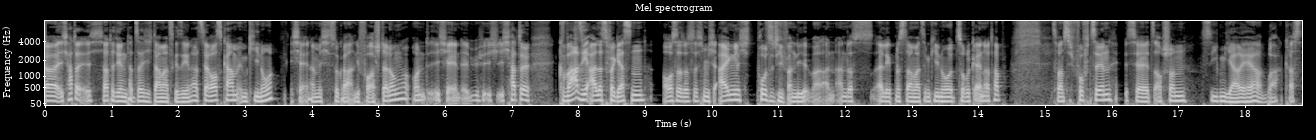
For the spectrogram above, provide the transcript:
Äh, ich, hatte, ich hatte den tatsächlich damals gesehen, als der rauskam im Kino. Ich erinnere mich sogar an die Vorstellung und ich, erinner- ich, ich hatte quasi alles vergessen, außer dass ich mich eigentlich positiv an, die, an, an das Erlebnis damals im Kino zurückerinnert habe. 2015 ist ja jetzt auch schon sieben Jahre her. Boah, krass.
